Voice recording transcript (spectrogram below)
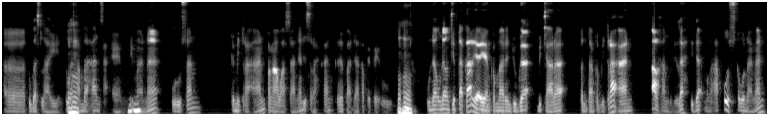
eh, tugas lain, tugas Mhm. tambahan SAM di mana urusan kemitraan pengawasannya diserahkan kepada KPPU. Mhm. Undang-Undang Cipta Karya yang kemarin juga bicara tentang kemitraan, alhamdulillah tidak menghapus kewenangan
